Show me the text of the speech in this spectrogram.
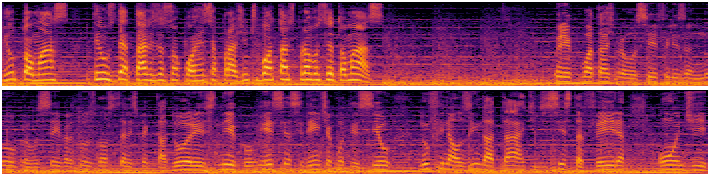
E o Tomás tem os detalhes dessa ocorrência para a gente. Boa tarde para você, Tomás. Nico, boa tarde para você, feliz ano novo para você e para todos os nossos telespectadores. Nico, esse acidente aconteceu no finalzinho da tarde de sexta-feira, onde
